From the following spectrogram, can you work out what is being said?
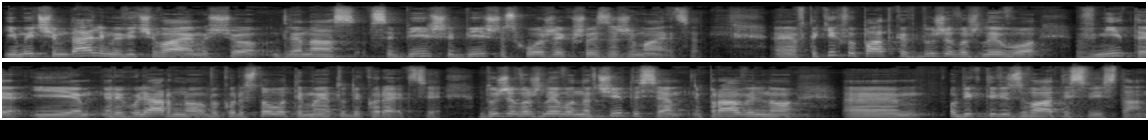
І ми чим далі ми відчуваємо, що для нас все більше і більше схоже, як щось зажимається. Е, В таких випадках дуже важливо вміти і регулярно використовувати методи корекції. Дуже важливо навчитися правильно е, об'єктивізувати свій стан.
